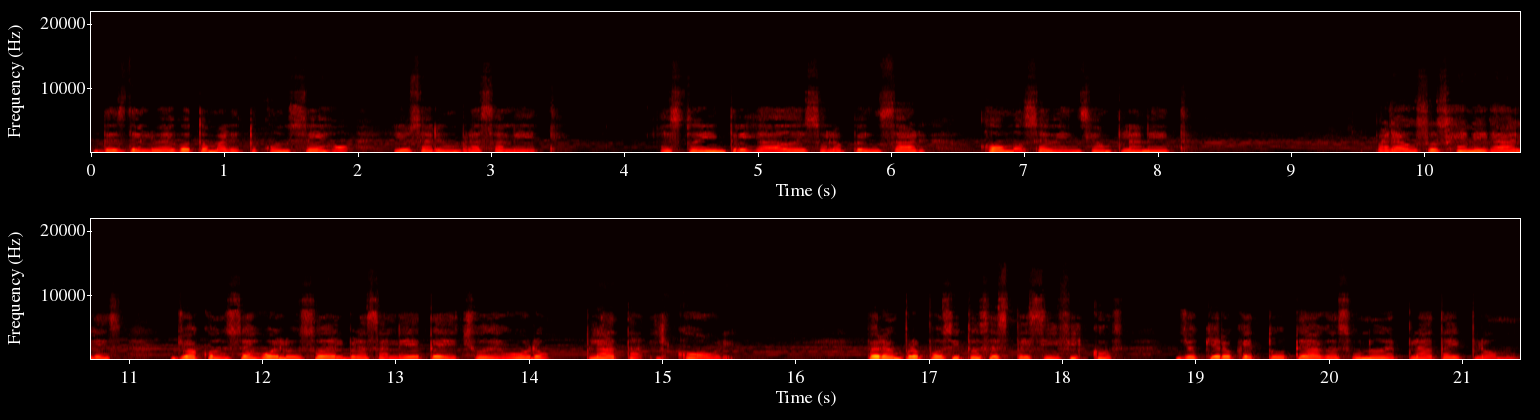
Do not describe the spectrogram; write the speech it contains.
desde luego tomaré tu consejo y usaré un brazalete. Estoy intrigado de solo pensar cómo se vence a un planeta. Para usos generales, yo aconsejo el uso del brazalete hecho de oro, plata y cobre. Pero en propósitos específicos, yo quiero que tú te hagas uno de plata y plomo.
